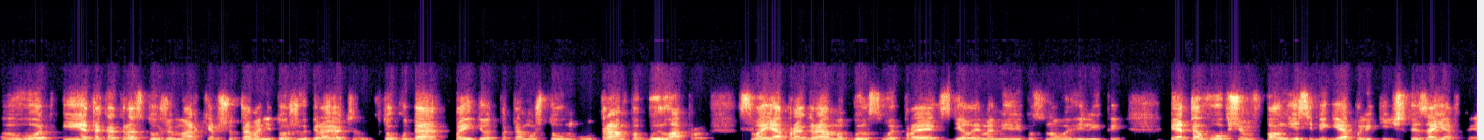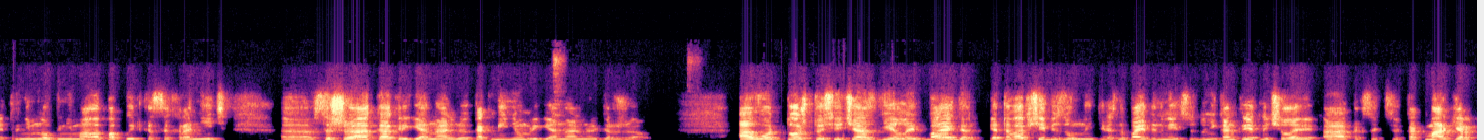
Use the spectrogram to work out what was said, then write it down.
Вот. И это как раз тоже маркер, что там они тоже выбирают, кто куда пойдет, потому что у Трампа была своя программа, был свой проект «Сделаем Америку снова великой». Это, в общем, вполне себе геополитическая заявка. Это ни много ни мало попытка сохранить США как региональную, как минимум региональную державу. А вот то, что сейчас делает Байден, это вообще безумно интересно. Байден имеется в виду не конкретный человек, а, так сказать, как маркер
